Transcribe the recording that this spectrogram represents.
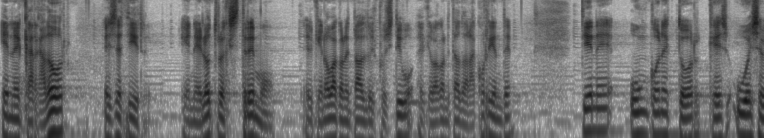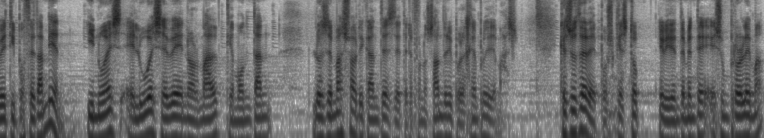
en el cargador, es decir, en el otro extremo, el que no va conectado al dispositivo, el que va conectado a la corriente, tiene un conector que es USB tipo C también y no es el USB normal que montan los demás fabricantes de teléfonos Android, por ejemplo, y demás. ¿Qué sucede? Pues que esto evidentemente es un problema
